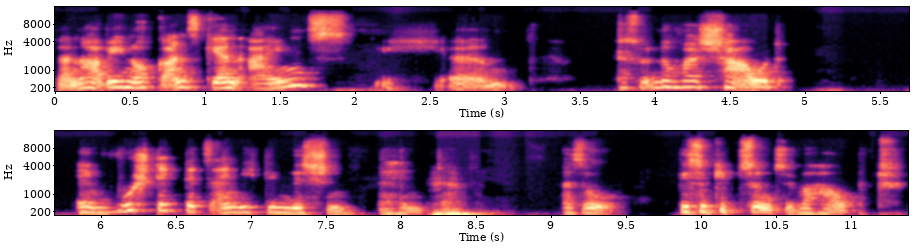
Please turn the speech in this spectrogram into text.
dann habe ich noch ganz gern eins, ich, ähm, dass man nochmal schaut, ey, wo steckt jetzt eigentlich die Mission dahinter? Mhm. Also, wieso gibt's uns überhaupt?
